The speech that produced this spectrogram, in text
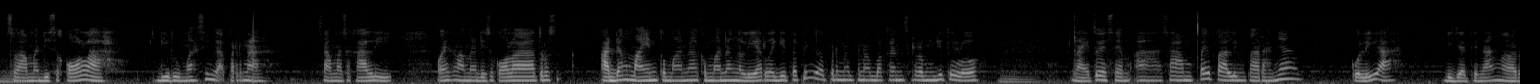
Hmm. selama di sekolah di rumah sih nggak pernah. Sama sekali. Pokoknya selama di sekolah terus kadang main ke mana ke mana ngelihat lagi tapi nggak pernah penampakan serem gitu loh. Hmm. nah itu SMA sampai paling parahnya kuliah di Jatinangor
